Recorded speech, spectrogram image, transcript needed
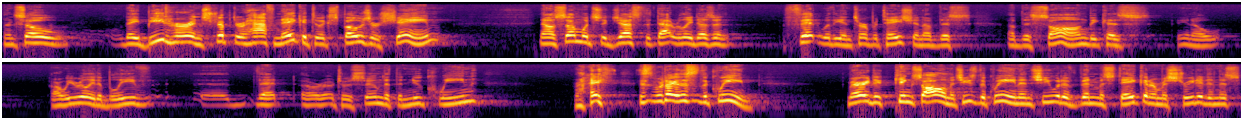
And so they beat her and stripped her half naked to expose her shame. Now, some would suggest that that really doesn't fit with the interpretation of this, of this song because, you know, are we really to believe uh, that, or to assume that the new queen, right? This is, we're talking, this is the queen. Married to King Solomon, she's the queen, and she would have been mistaken or mistreated in this,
